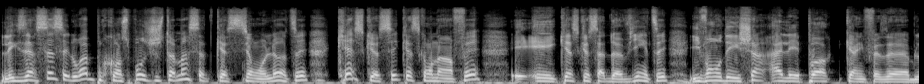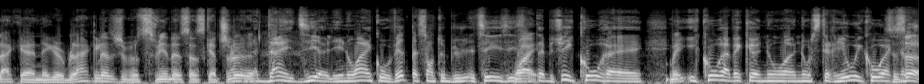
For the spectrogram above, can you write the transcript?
l'exercice est louable pour qu'on se pose justement cette question-là. Tu sais, qu'est-ce que c'est, qu'est-ce qu'on en fait? Et, et qu'est-ce que ça devient. Tu sais, Yvon Deschamps à l'époque quand il faisait Black euh, Nigger Black, là, je me souviens de ce sketch-là. là. Là-dedans, il dit euh, les Noirs courent vite parce qu'ils sont, obligés- tu sais, ils Ouais. sont habitués, ils courent, euh, ils courent avec nos, nos stéréos, ils courent avec C'est ça.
